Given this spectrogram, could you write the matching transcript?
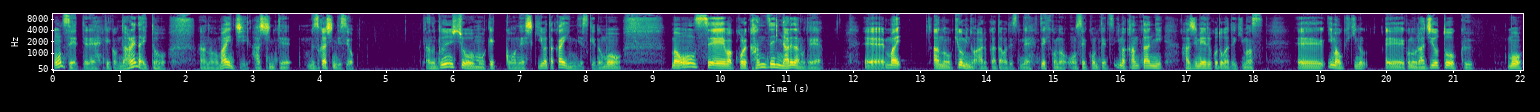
音声ってね、結構慣れないと、あの、毎日発信って難しいんですよ。あの文章も結構ね、敷居は高いんですけども、まあ音声はこれ完全に慣れなので、えー、まあ、あの、興味のある方はですね、ぜひこの音声コンテンツ、今簡単に始めることができます。えー、今お聞きの、えー、このラジオトークも、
